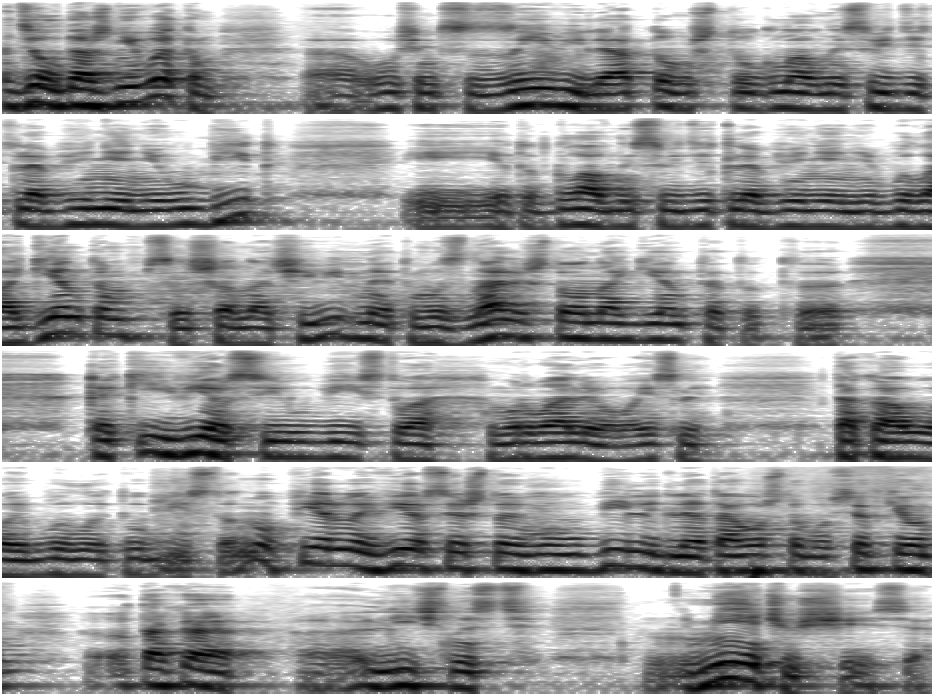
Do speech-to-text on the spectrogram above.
Дело даже не в этом. В общем-то, заявили о том, что главный свидетель обвинения убит. И этот главный свидетель обвинения был агентом, совершенно очевидно. Это мы знали, что он агент. Этот, э, какие версии убийства Мурмалева, если таковое было это убийство. Ну, первая версия, что его убили для того, чтобы все-таки он э, такая э, личность мечущаяся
